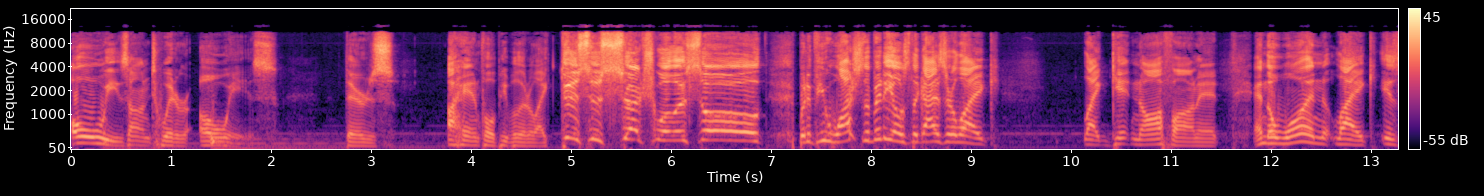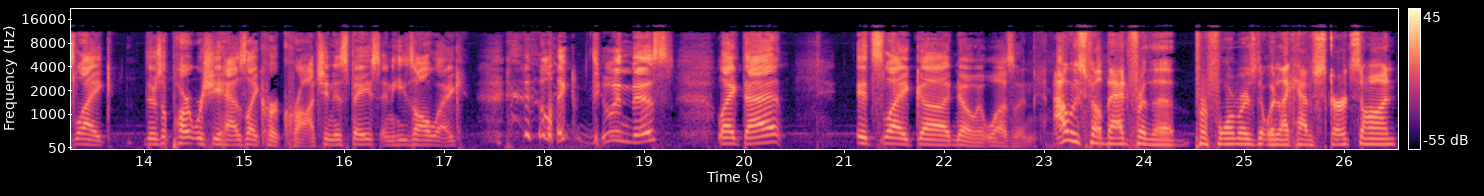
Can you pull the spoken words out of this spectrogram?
always on Twitter, always there's a handful of people that are like, "This is sexual assault." But if you watch the videos, the guys are like, like getting off on it, and the one like is like, there's a part where she has like her crotch in his face, and he's all like, like doing this, like that. It's like, uh, no, it wasn't. I always felt bad for the performers that would like have skirts on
